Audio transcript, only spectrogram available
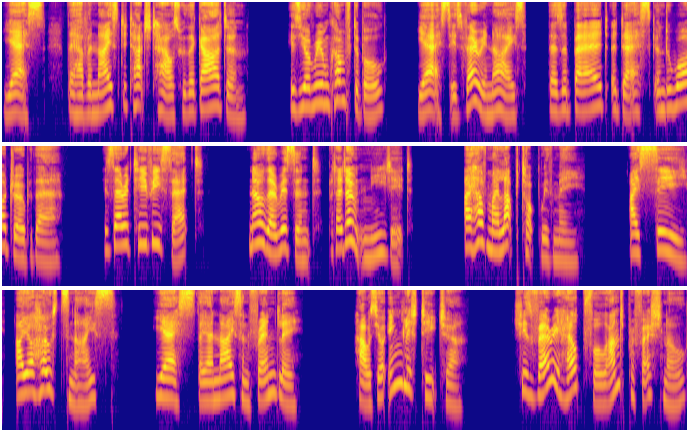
Yes, they have a nice detached house with a garden. Is your room comfortable? Yes, it's very nice. There's a bed, a desk, and a wardrobe there. Is there a TV set? No, there isn't, but I don't need it. I have my laptop with me. I see. Are your hosts nice? Yes, they are nice and friendly. How's your English teacher? She's very helpful and professional.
